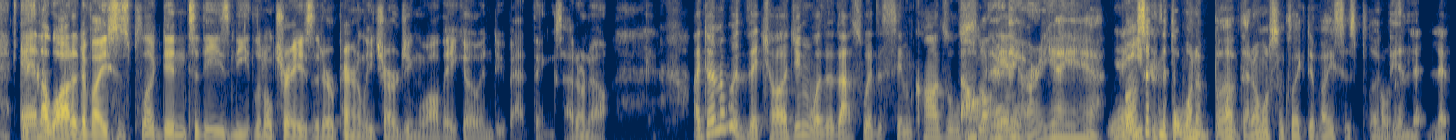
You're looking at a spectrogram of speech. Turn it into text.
and a lot of devices plugged into these neat little trays that are apparently charging while they go and do bad things. I don't know. I don't know whether they're charging, whether that's where the SIM cards all Oh, slot there in. they are. Yeah, yeah, yeah. Yeah, well, I was looking can- at the one above. That almost looks like devices plugged Hold on, in. let, let,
